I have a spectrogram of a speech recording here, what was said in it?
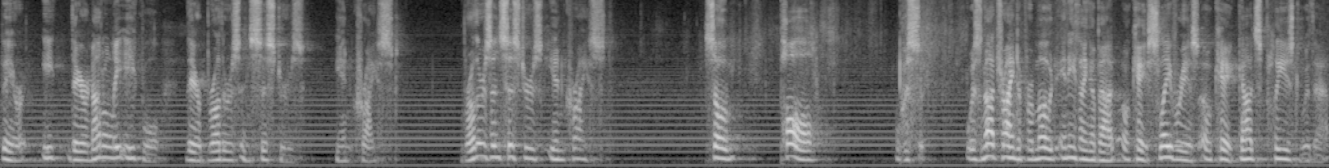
they are, e- they are not only equal, they are brothers and sisters in Christ. Brothers and sisters in Christ. So Paul was, was not trying to promote anything about, okay, slavery is okay. God's pleased with that.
